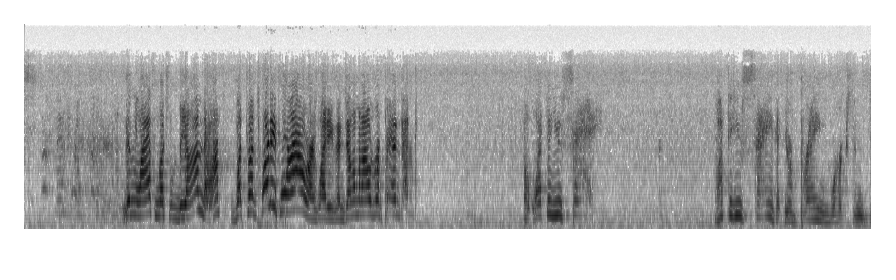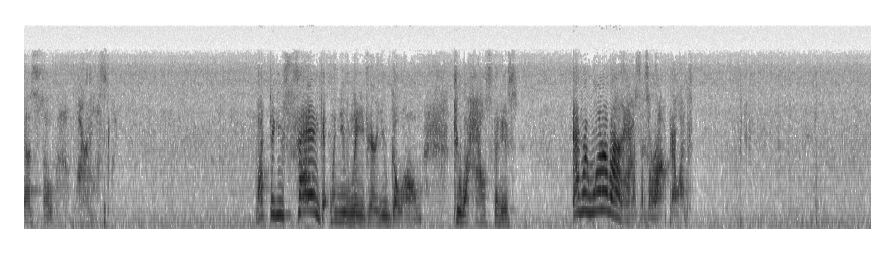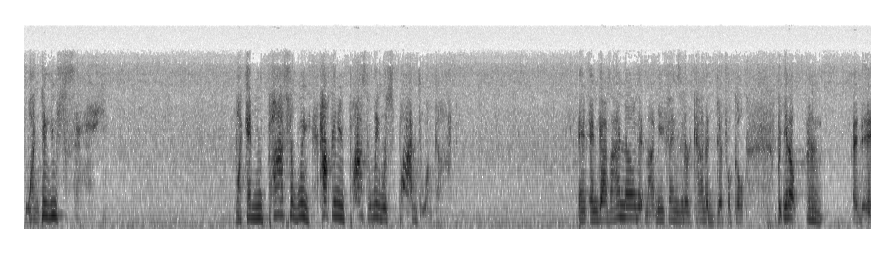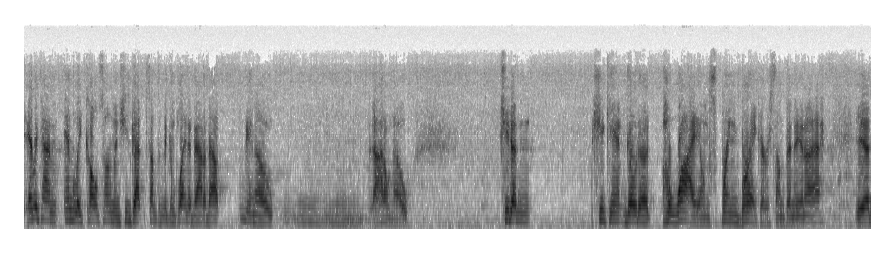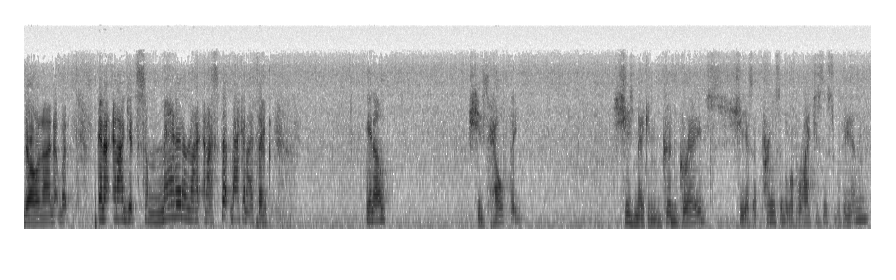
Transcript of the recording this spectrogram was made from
Didn't last much beyond that, but for 24 hours, ladies and gentlemen, I was repentant. But what do you say? What do you say that your brain works and does so marvelously? What do you say that when you leave here, you go home to a house that is, every one of our houses are opulent? What do you say? What can you possibly, how can you possibly respond to a God? And, and guys, I know that might be things that are kind of difficult, but you know, every time Emily calls home and she's got something to complain about, about, you know, I don't know, she doesn't, she can't go to Hawaii on spring break or something, you know. Yeah, darling, I know. But, and I, and I get so mad at her and I, and I step back and I think, you know, she's healthy. She's making good grades. She has a principle of righteousness within.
